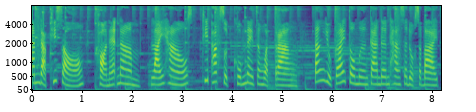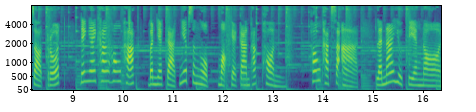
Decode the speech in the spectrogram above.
อันดับที่ 2 ขอแนะนำ Lighthouse ที่พักสุดคุ้มในจังหวัดตรัง ตั้งอยู่ใกล้ตัวเมืองการเดินทางสะดวกสบายจอดรถ ได้ง่ายข้างห้องพัก บรรยากาศเงียบสงบ เหมาะแก่การพักผ่อน ห้องพักสะอาด และน่าอยู่เตียงนอน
